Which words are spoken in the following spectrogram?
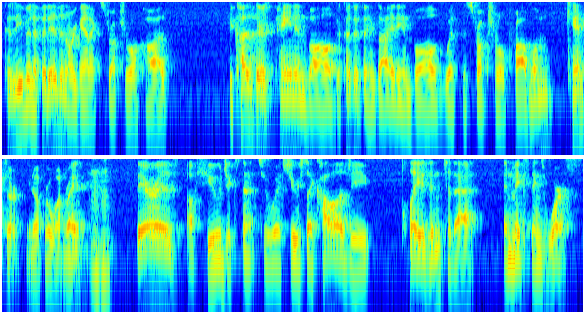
because even if it is an organic structural cause, because there's pain involved, because there's anxiety involved with the structural problem, cancer, you know, for one, right? Mm-hmm. There is a huge extent to which your psychology plays into that and makes things worse.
